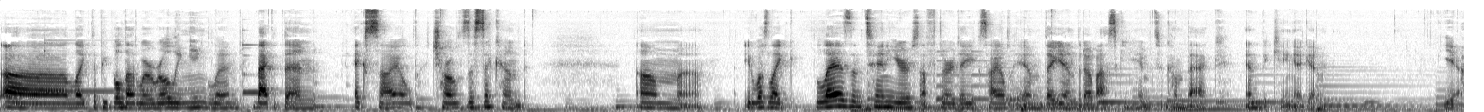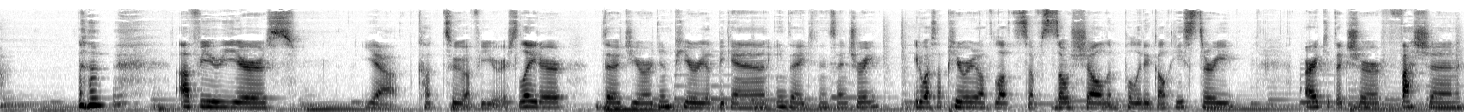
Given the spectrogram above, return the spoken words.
uh, like the people that were ruling England back then exiled Charles II. Um, it was like less than 10 years after they exiled him, they ended up asking him to come back and be king again. Yeah. a few years, yeah, cut to a few years later, the Georgian period began in the 18th century. It was a period of lots of social and political history, architecture, fashion,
